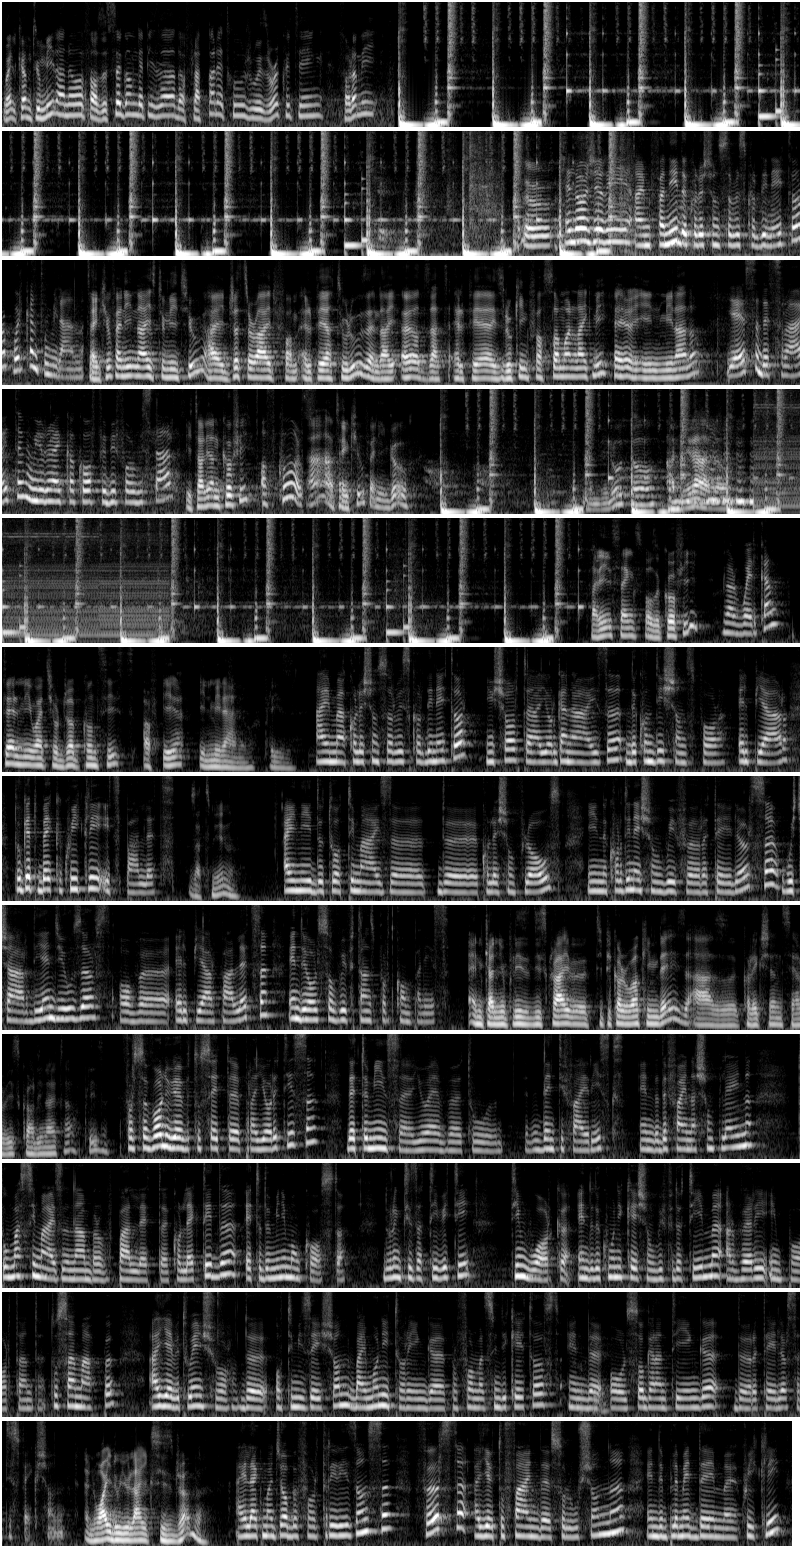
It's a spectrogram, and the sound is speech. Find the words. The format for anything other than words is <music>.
Welcome to Milano for the second episode of La Palette Rouge with recruiting. Follow me. Hello. Hello Jerry, I'm Fanny, the Collection Service Coordinator. Welcome to Milan. Thank you, Fanny. Nice to meet you. I just arrived from LPR Toulouse and I heard that LPR is looking for someone like me here in Milano. Yes, that's right. Would you like a coffee before we start? Italian coffee? Of course. Ah, thank you, Fanny. Go. Benvenuto a Milano. <laughs> Thanks for the coffee. You are welcome. Tell me what your job consists of here in Milano, please. I'm a Collection Service Coordinator. In short, I organize the conditions for LPR to get back quickly its pallets. That mean? I need to optimize uh, the collection flows in coordination with uh, retailers, uh, which are the end users of uh, LPR pallets, and also with transport companies. And can you please describe a typical working days as a collection service coordinator, please? First of all, you have to set uh, priorities. That means uh, you have uh, to identify risks and define action plan to maximize the number of pallets uh, collected at the minimum cost. During this activity, teamwork and the communication with the team are very important. To sum up, I have to ensure the optimization by monitoring uh, performance indicators and uh, also guaranteeing uh, the retailer satisfaction. And why do you like this job? I like my job for three reasons. First, I have to find a solution and implement them uh, quickly.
